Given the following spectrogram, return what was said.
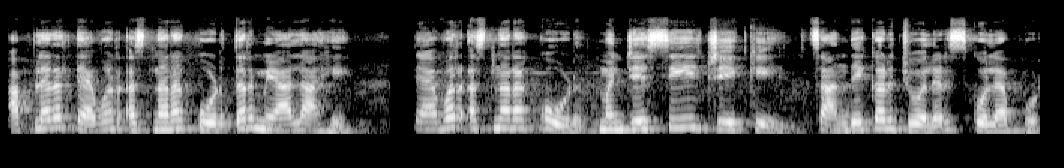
आपल्याला त्यावर असणारा कोड तर मिळाला आहे. त्यावर असणारा कोड म्हणजे सी जे के चांदेकर ज्वेलर्स कोल्हापूर.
